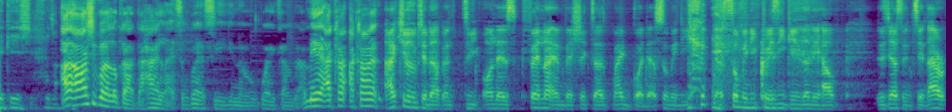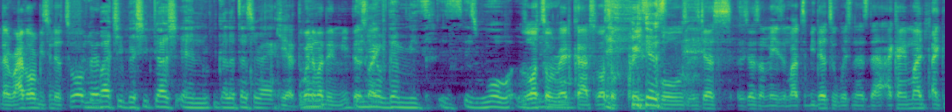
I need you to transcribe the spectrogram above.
Turkish football. I, I'm actually going to look at the highlights and go and see, you know, where it comes. I mean, I can't, I can't. I actually looked it up, and to be honest, Fener and Besiktas, my God, there's so many, there's so many crazy games that they have. It's just insane. That the rivalry between the two of them. Fenerbahce, Besiktas, and Galatasaray. Yeah, whenever they meet, there's any like of them meet is is war. Lots of red cards, lots of crazy Yes. goals. It's just, it's just amazing. But to be there to witness that, I can imagine. Like,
